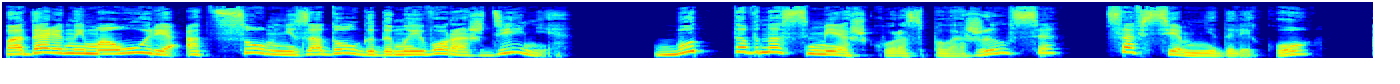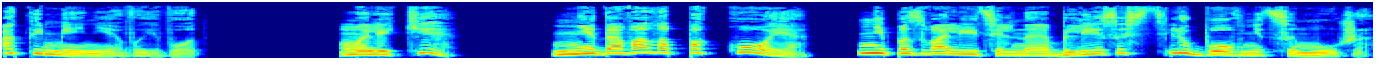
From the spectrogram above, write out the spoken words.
подаренный Мауре отцом незадолго до моего рождения, будто в насмешку расположился совсем недалеко от имения воевод. Маляке не давала покоя непозволительная близость любовницы мужа.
